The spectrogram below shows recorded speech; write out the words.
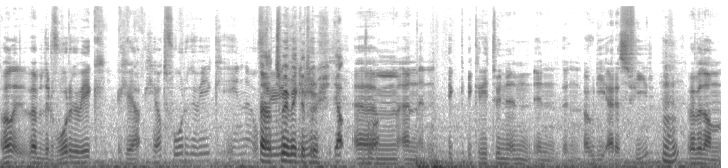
wel, we hebben er vorige week, jij had vorige week één of Eh, twee, weken terug, ja. Ehm, en, en ik, ik reed toen in, in een Audi RS4. Mhm. We hebben dan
